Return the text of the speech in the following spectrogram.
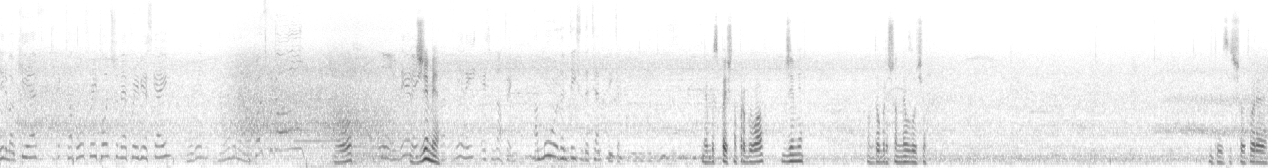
Dynamo Kiev picked up all three points from their previous game. A win, however, now goes for goal. Ох, Oh, nearly. But nearly is nothing. A more than decent attempt, Peter. Небезпечно пробивав Джиммі. Добре, що не влучив. Дивіться, що витворяє.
